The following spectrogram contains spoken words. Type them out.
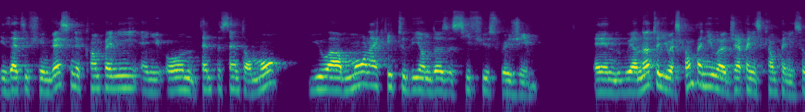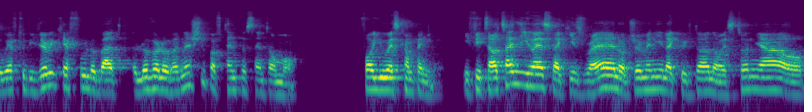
is that if you invest in a company and you own 10% or more, you are more likely to be under the CFIUS regime. And we are not a US company, we're a Japanese company. So we have to be very careful about a level of ownership of 10% or more for US company. If it's outside the US, like Israel or Germany, like we've done, or Estonia or,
